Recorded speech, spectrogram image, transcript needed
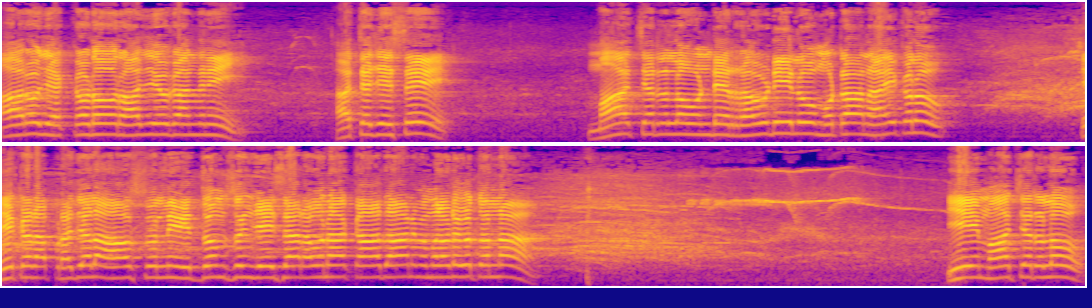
ఆ రోజు ఎక్కడో రాజీవ్ గాంధీని హత్య చేస్తే మాచర్లలో ఉండే రౌడీలు ముఠా నాయకులు ఇక్కడ ప్రజల ఆస్తుల్ని విధ్వంసం చేశారు. అవునా కాదా అని మిమ్మల్ని అడుగుతున్నా. ఈ మాచర్లలో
